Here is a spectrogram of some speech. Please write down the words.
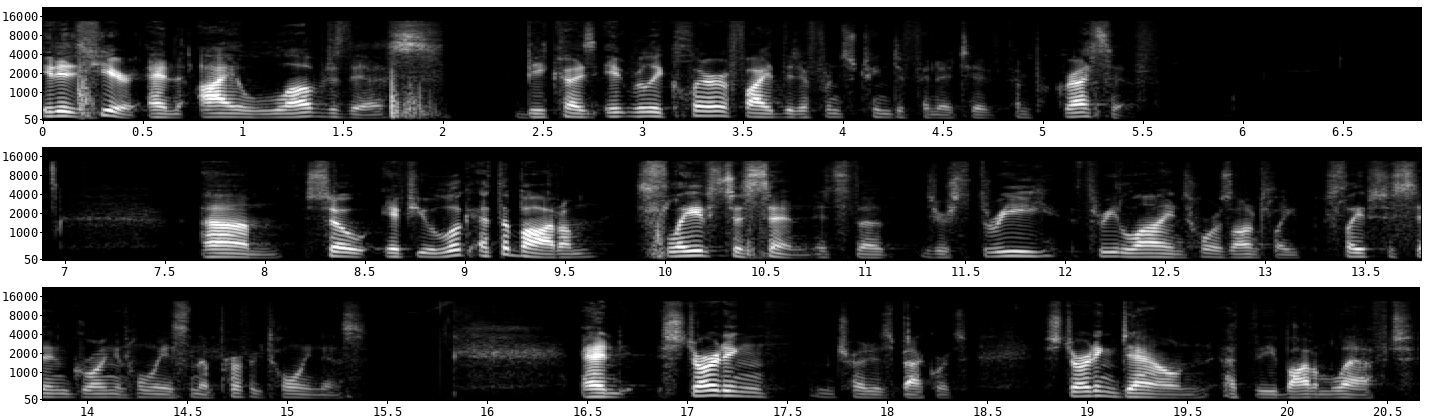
it is here. And I loved this because it really clarified the difference between definitive and progressive. Um, so if you look at the bottom, slaves to sin. It's the there's three three lines horizontally: slaves to sin, growing in holiness, and then perfect holiness. And starting, let me try this backwards. Starting down at the bottom left,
